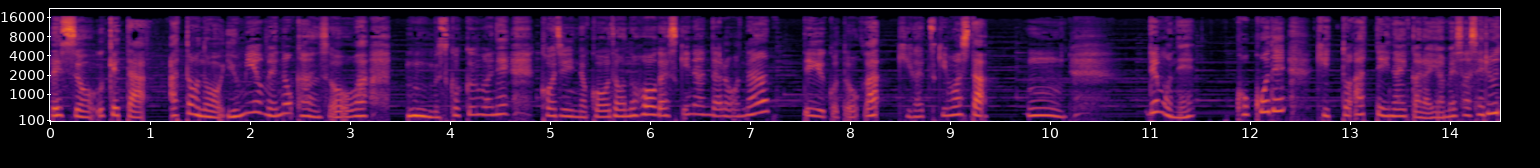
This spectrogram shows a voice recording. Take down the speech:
レッスンを受けた後の弓嫁の感想は、うん、息子くんはね個人の行動の方が好きなんだろうなっていうことが気がつきました。うん。でもねここできっと合っていないからやめさせる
